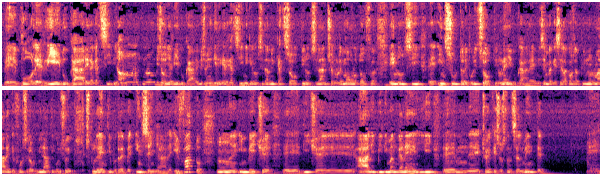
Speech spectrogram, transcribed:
eh, vuole rieducare i ragazzini. No, non, non, bisogna rieducare, bisogna dire che i ragazzini che non si danno i cazzotti, non si lanciano le molotov e non si eh, insultano i poliziotti. Non è educare, eh. mi sembra che sia la cosa più normale che forse l'Urbinati con i suoi studenti potrebbe insegnare. Il fatto mh, mm, invece eh, alibi di Manganelli, ehm, eh, cioè che sostanzialmente eh,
